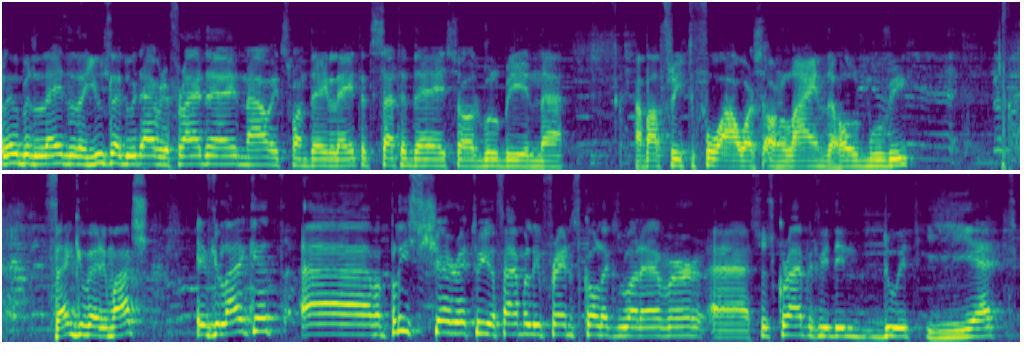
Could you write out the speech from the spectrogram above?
a little bit later than usually. I do it every Friday. Now it's one day late. It's Saturday, so it will be in uh, about three to four hours online, the whole movie. Thank you very much. If you like it, uh, please share it to your family, friends, colleagues, whatever. Uh, subscribe if you didn't do it yet.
